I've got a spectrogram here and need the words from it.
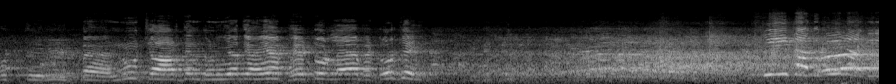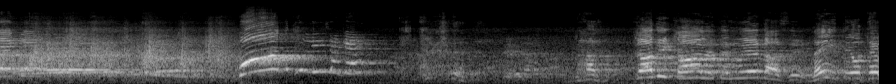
ਉਹ ਤੇਰੀ ਭੈਣ ਨੂੰ ਚਾਰ ਦਿਨ ਦੁਨੀਆ ਤੇ ਆਏ ਆ ਫੇਰ ਟੁਰ ਲੈ ਫੇਰ ਟੁਰ ਜਾਈ। ਕੀ ਕੰਮ ਕੀ ਲੱਗ ਰਿਹਾ ਕਿ? ਬਹੁਤ ਖੁੱਲੀ ਜਗ੍ਹਾ ਹੈ। ਕਾਦੀ ਕਾਲ ਹੈ ਤੈਨੂੰ ਇਹ ਦੱਸ। ਨਹੀਂ ਤੇ ਉੱਥੇ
